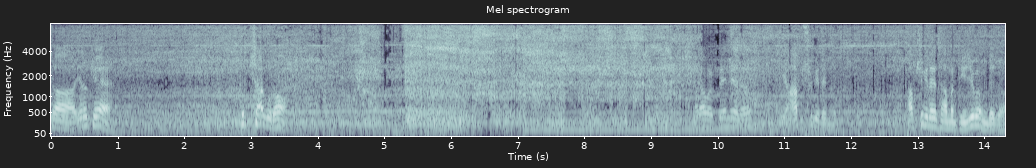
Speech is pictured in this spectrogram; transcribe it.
자, 이렇게 흡착으로 바람을 빼면은 이 압축이 됩니다. 압축이 돼서 한번 뒤집으면 되죠.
